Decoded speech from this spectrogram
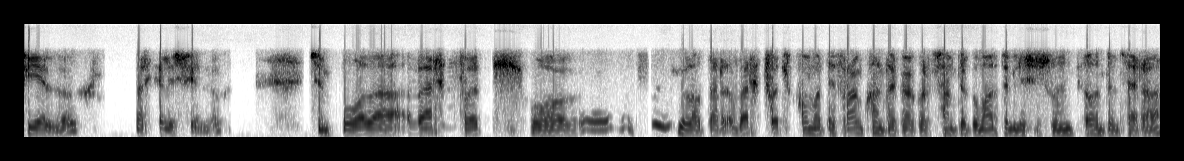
félög, verkefælisfélög sem bóða verkföll og láta verkföll koma til framkvæmda kakvart samtökum aðunlýsins og umfjöðundum þeirra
